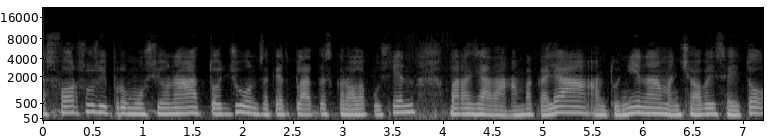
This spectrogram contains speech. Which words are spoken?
esforços i promocionar tots junts aquest plat d'escarola coixent barrejada amb bacallà, amb tonyina, amb anxova i seitó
